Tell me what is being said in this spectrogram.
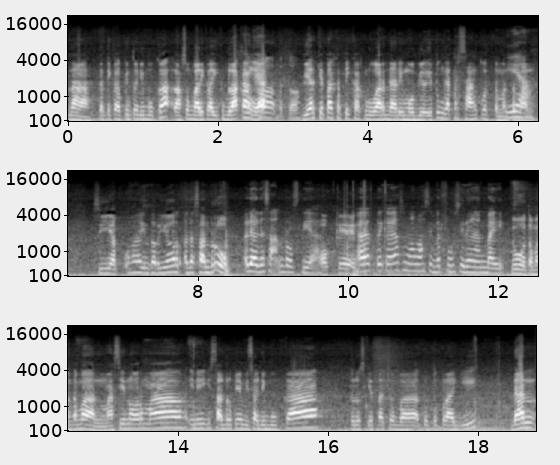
nah ketika pintu dibuka langsung balik lagi ke belakang ya. Betul, betul. Biar kita ketika keluar dari mobil itu nggak tersangkut teman-teman. Iya. Siap. Wah interior ada sunroof. Udah ada sunroof dia. Oke. Elektrikalnya semua masih berfungsi dengan baik. Tuh teman-teman, masih normal. Ini sunroofnya bisa dibuka. Terus kita coba tutup lagi. Dan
